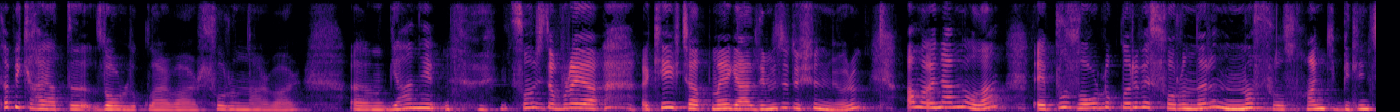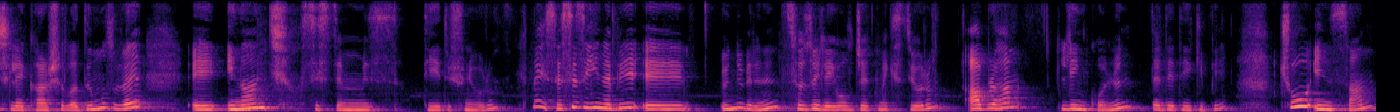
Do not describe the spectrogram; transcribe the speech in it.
Tabii ki hayatta zorluklar var, sorunlar var. Yani sonuçta buraya keyif çatmaya geldiğimizi düşünmüyorum. Ama önemli olan e, bu zorlukları ve sorunları nasıl, hangi bilinçle karşıladığımız ve e, inanç sistemimiz diye düşünüyorum. Neyse sizi yine bir e, ünlü birinin sözüyle yolcu etmek istiyorum. Abraham Lincoln'un de dediği gibi çoğu insan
